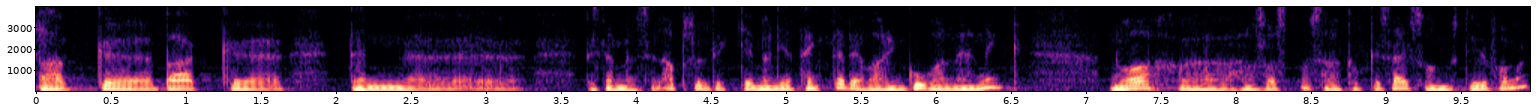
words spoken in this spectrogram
bak, eh, bak eh, den eh, bestemmelsen. Absolutt ikke. Men jeg tenkte det var en god anledning når Hans Rasmus har trukket seg som styreformann,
